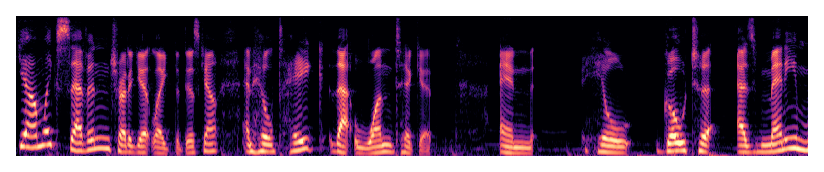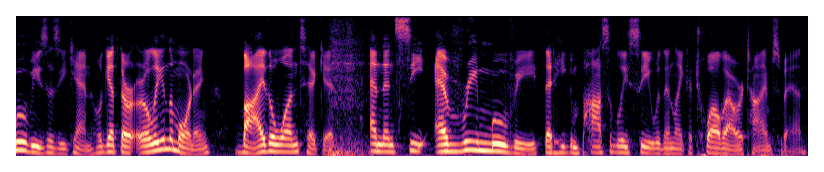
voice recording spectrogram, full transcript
yeah, I'm like seven, try to get like the discount, and he'll take that one ticket, and he'll go to as many movies as he can. He'll get there early in the morning, buy the one ticket, and then see every movie that he can possibly see within like a 12 hour time span.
